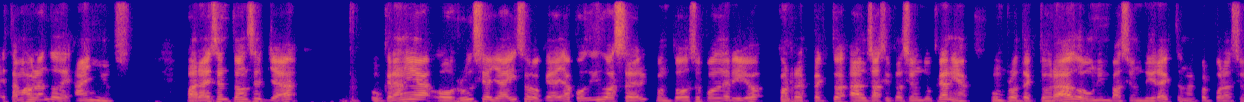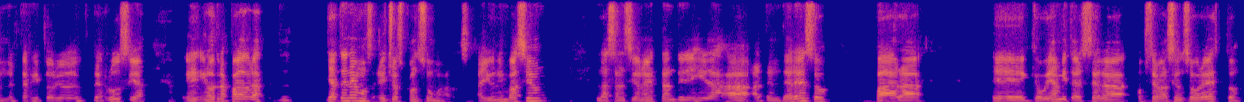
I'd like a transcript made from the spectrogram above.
Estamos hablando de años. Para ese entonces ya Ucrania o Rusia ya hizo lo que haya podido hacer con todo su poderío con respecto a la situación de Ucrania, un protectorado, una invasión directa, una incorporación del territorio de, de Rusia. En, en, otras palabras, ya tenemos hechos consumados. Hay una invasión, las sanciones están dirigidas a atender eso para eh, que voy mi tercera observación sobre esto.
